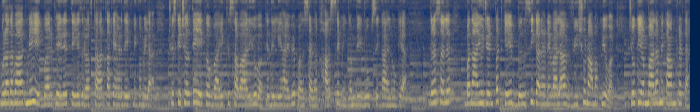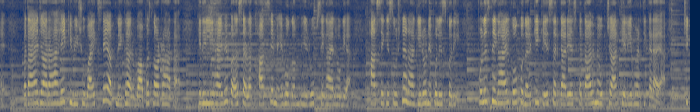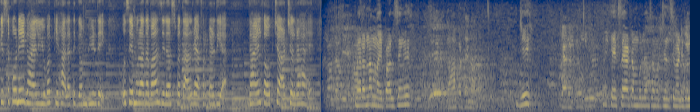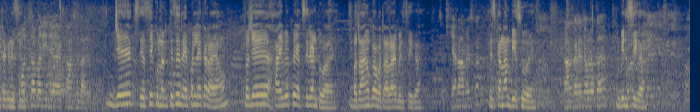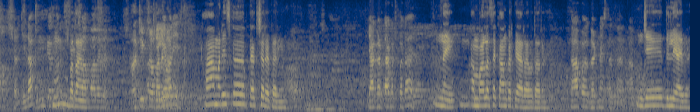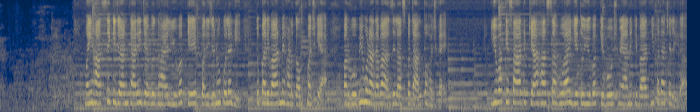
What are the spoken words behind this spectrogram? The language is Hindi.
मुरादाबाद में एक बार फिर तेज रफ्तार का कहर देखने को मिला, जिसके चलते एक बाइक सवार युवक दिल्ली हाईवे पर सड़क हादसे में गंभीर रूप से घायल हो गया। दरअसल, बदायूं जनपद के बिलसी का रहने वाला विशु नामक युवक, जो कि अम्बाला में काम करता है बताया जा रहा है कि विशु बाइक से अपने घर वापस लौट रहा था कि दिल्ली हाईवे पर सड़क हादसे में वो गंभीर रूप से घायल हो गया। हादसे की सूचना राहगीरों ने पुलिस को दी। पुलिस ने घायल को कुनरकी के सरकारी अस्पताल में उपचार के लिए भर्ती कराया। चिकित्सकों ने घायल युवक की हालत गंभीर देख उसे मुरादाबाद जिला अस्पताल रेफर कर दिया। घायल का उपचार चल रहा है। मेरा नाम महिपाल सिंह है। कहाँ पर तैनात जी। क्या करते हो? एक से आठ एंबुलेंस इमरजेंसी मेडिकल टेक्नीशियन कौन सा मरीज़ है? कहाँ से लाए जे एक सी कुनरकी से रेफर लेकर आया हूँ। तो जे हाईवे पे एक्सीडेंट हुआ है। बदायूं का बता रहा है बिलसी का? अच्छा क्या नाम है इसका? इसका नाम बीसू है। कहाँ का रहने वाला होता है बिलसी का। अच्छा जिला? हम्म, है मरीज़? हाँ मरीज़ का फ्रैक्चर है पैर में। क्या करता है कुछ पता है? नहीं अम्बाला से काम करके आ रहा है बता रहा है। कहाँ पर घटना स्थल कहाँ पर? दिल्ली हाईवे वहीं हादसे की जानकारी जब घायल युवक के परिजनों को लगी तो परिवार में हड़कंप मच गया और वो भी मुरादाबाद जिला अस्पताल पहुँच गए। युवक के साथ क्या हादसा हुआ ये तो युवक के होश में आने के बाद ही पता चलेगा।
